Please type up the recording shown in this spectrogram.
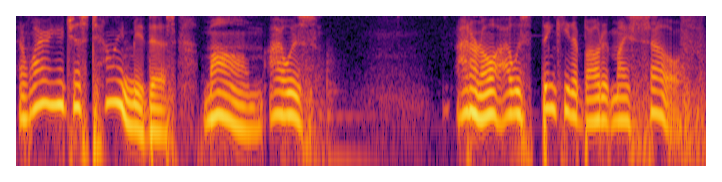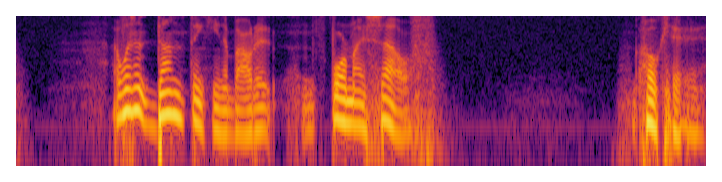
And why are you just telling me this? Mom, I was. I don't know, I was thinking about it myself. I wasn't done thinking about it for myself. Okay.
